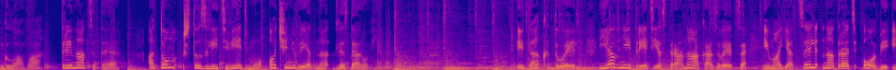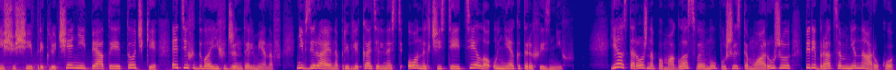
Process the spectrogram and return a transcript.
Глава 13. О том, что злить ведьму очень вредно для здоровья. Итак, дуэль. Я в ней третья сторона, оказывается, и моя цель — надрать обе ищущие приключений пятые точки этих двоих джентльменов, невзирая на привлекательность он их частей тела у некоторых из них. Я осторожно помогла своему пушистому оружию перебраться мне на руку.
